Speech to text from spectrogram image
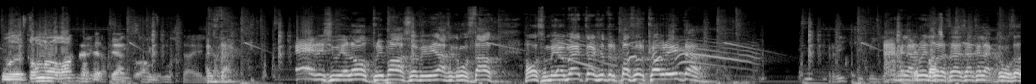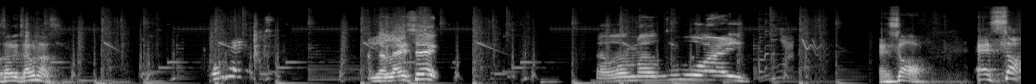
pues de todo me lo voy a cajetear, Sí, güey. me gusta el Ahí está. ¡Eh, Richie Villalobos, primazo de mi vida! ¿Cómo estás? Vamos a medio metro, échate el paso del cabrita. Ángela Ruiz, buenas tardes, Ángela. ¿Cómo estás? Saludos, saunas. Ándale, Isaac. Te duermas, güey. Eso. Eso,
